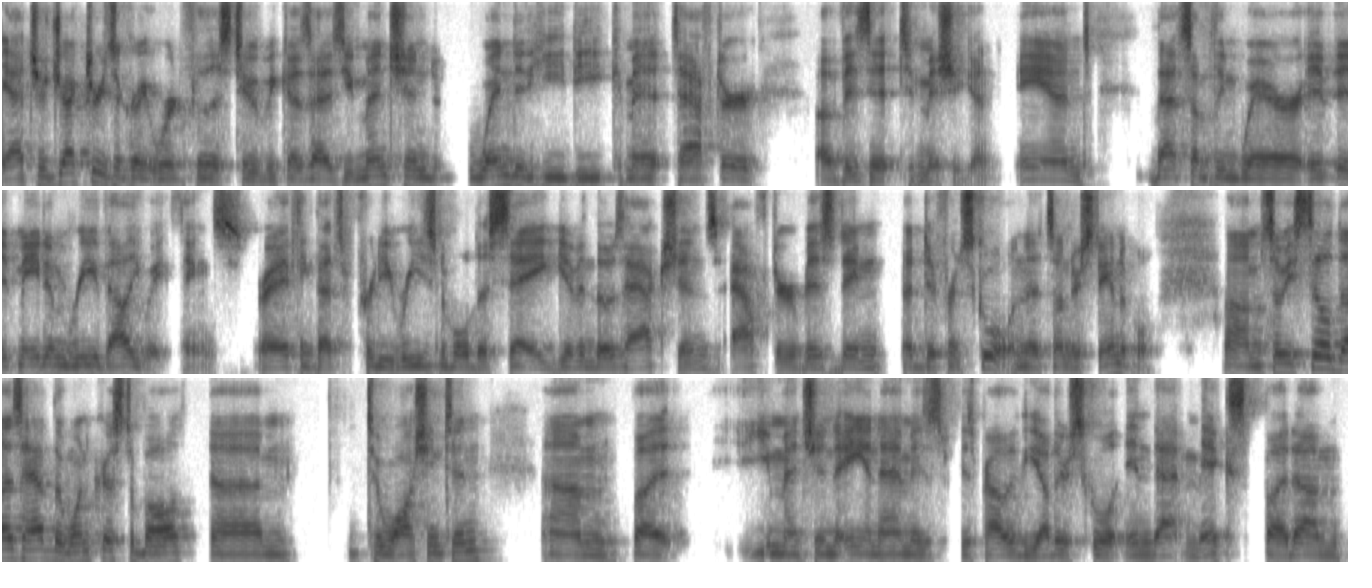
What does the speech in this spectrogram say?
Yeah, trajectory is a great word for this too, because as you mentioned, when did he decommit after a visit to Michigan? And that's something where it, it made him reevaluate things, right? I think that's pretty reasonable to say given those actions after visiting a different school, and it's understandable. Um, so he still does have the one crystal ball um, to Washington, um, but you mentioned A and M is is probably the other school in that mix, but um,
